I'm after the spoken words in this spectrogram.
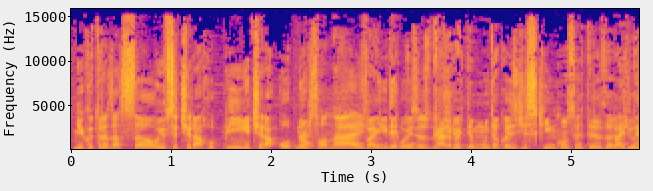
microtransação e você tirar a roupinha, tirar o personagem Vai e ter, coisas do cara, tipo. vai ter muita coisa de skin, com certeza, Vai de ter-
